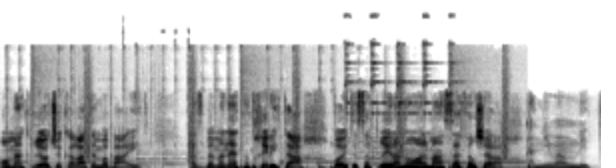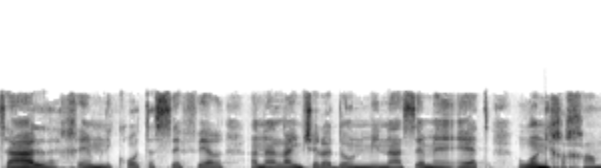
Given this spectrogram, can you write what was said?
או מהקריאות שקראתם בבית. אז במנט נתחיל איתך. בואי תספרי לנו על מה הספר שלך. אני ממליצה לכם לקרוא את הספר הנעליים של אדון מנסה מאת רוני חכם.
